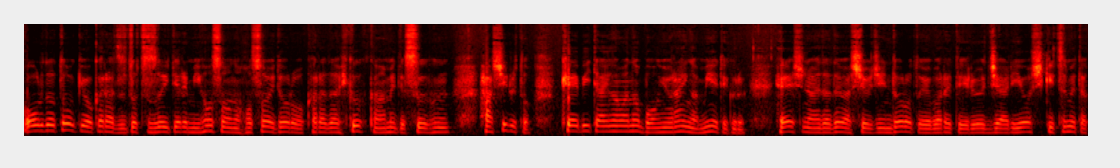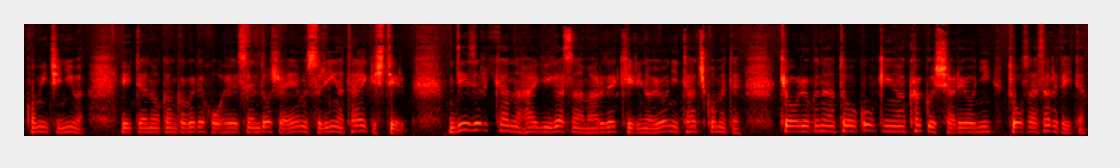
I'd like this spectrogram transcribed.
オールド東京からずっと続いている未舗装の細い道路を体を低くかめて数分走ると、警備隊側の防御ラインが見えてくる。兵士の間では囚人道路と呼ばれている砂利を敷き詰めた小道には、一定の間隔で歩兵戦闘車 M3 が待機している。ディーゼル機関の排気ガスはまるで霧のように立ち込めて、強力な投光器が各車両に搭載されていた。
